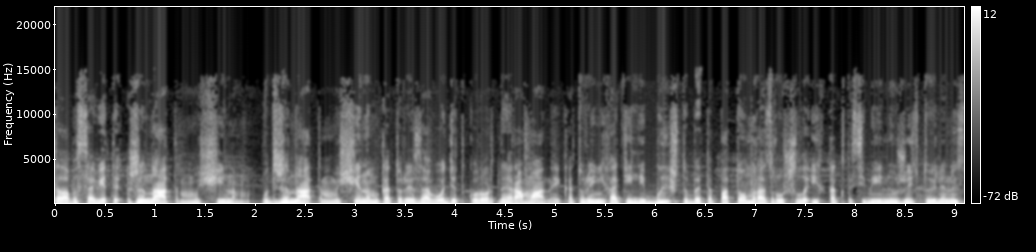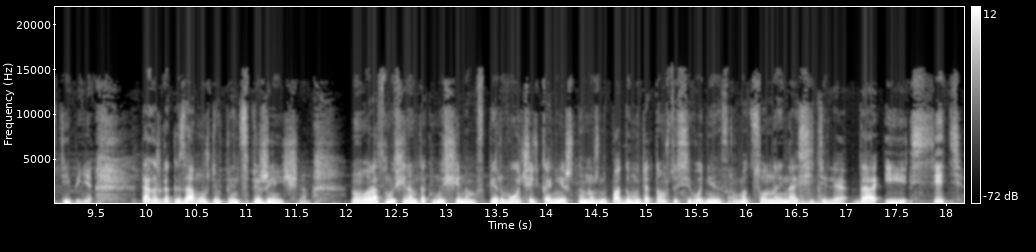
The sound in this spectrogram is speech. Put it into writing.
дала бы советы женатым мужчинам. Вот женатым мужчинам, которые заводят курортные романы, и которые не хотели бы, чтобы это потом разрушило их как-то семейную жизнь в той или иной степени. Так же, как и замужним, в принципе, женщинам. Ну, раз мужчинам, так мужчинам. В первую очередь, конечно, нужно подумать о том, что сегодня информационные носители, да, и сеть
